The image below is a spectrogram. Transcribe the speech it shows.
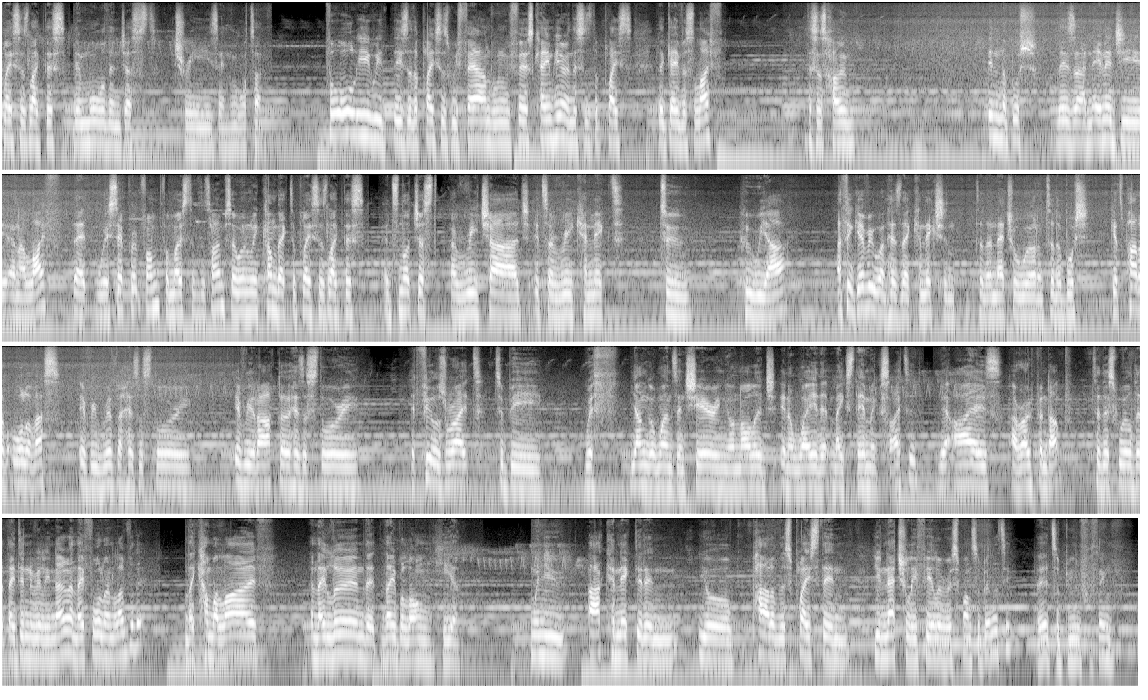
places like this, they're more than just trees and water. For all iwi, these are the places we found when we first came here, and this is the place that gave us life. This is home. In the bush, there's an energy and a life that we're separate from for most of the time. So when we come back to places like this, it's not just a recharge, it's a reconnect to who we are. I think everyone has that connection to the natural world and to the bush. It's part of all of us. Every river has a story, every rākau has a story. It feels right to be with younger ones and sharing your knowledge in a way that makes them excited. Their eyes are opened up to this world that they didn't really know and they fall in love with it. They come alive and they learn that they belong here. When you are connected and you're part of this place, then you naturally feel a responsibility. It's a beautiful thing.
